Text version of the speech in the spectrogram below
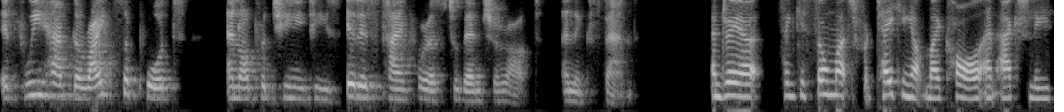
if we have the right support and opportunities, it is time for us to venture out and expand. Andrea, thank you so much for taking up my call and actually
